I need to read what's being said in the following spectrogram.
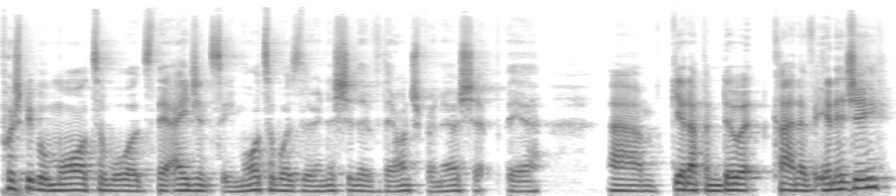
push people more towards their agency more towards their initiative their entrepreneurship their um, get up and do it kind of energy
